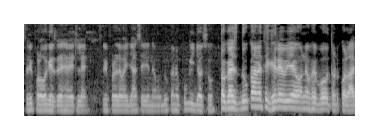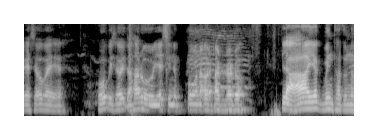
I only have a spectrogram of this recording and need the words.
શ્રીફળ વગેરે રહે એટલે શ્રીફળ લેવાઈ જશે, એને હું દુકાને પૂગી જશું. તો ગાય દુકાનેથી ઘેરે આવી આવ્યો અને ભાઈ બહુ તડકો લાગે છે હો ભાઈ. ઓફિસ હોય તો સારું એસી ને પવન આવે ટાટો ટાટો એટલે આ એક બિન થતું ને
